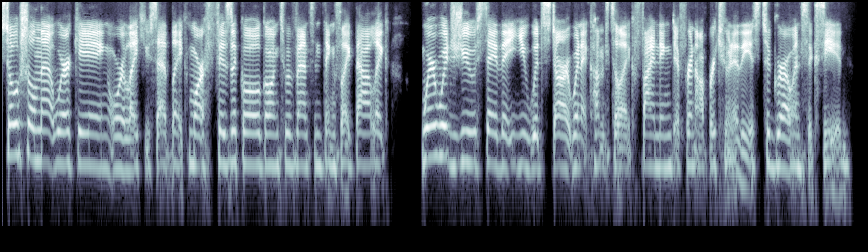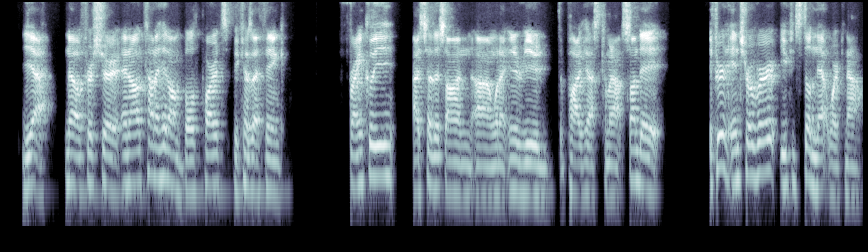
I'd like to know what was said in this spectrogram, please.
social networking or like you said like more physical going to events and things like that like where would you say that you would start when it comes to like finding different opportunities to grow and succeed yeah no for sure and i'll kind of hit on both parts because i think frankly i said this on uh, when i interviewed the podcast coming out sunday if you're an introvert you can still network now.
